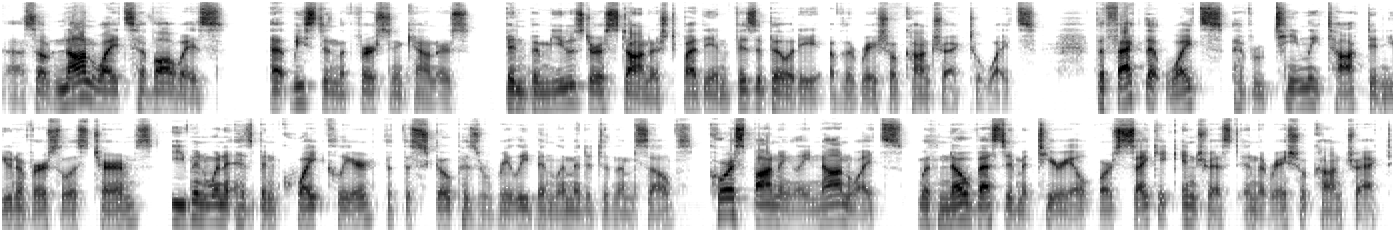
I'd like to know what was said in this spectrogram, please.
Uh, so non whites have always, at least in the first encounters, been bemused or astonished by the invisibility of the racial contract to whites. The fact that whites have routinely talked in universalist terms, even when it has been quite clear that the scope has really been limited to themselves. Correspondingly, non whites, with no vested material or psychic interest in the racial contract,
